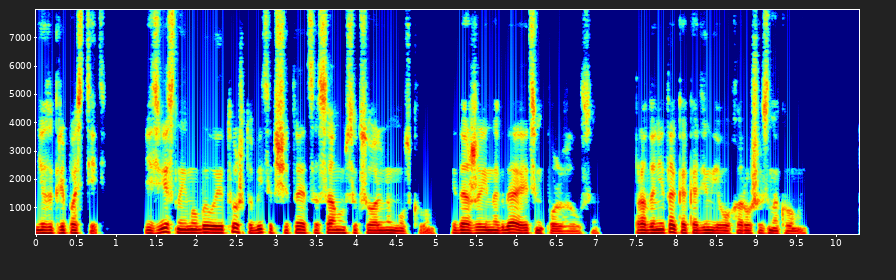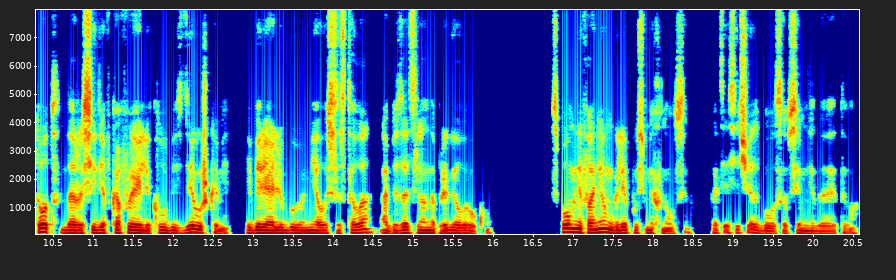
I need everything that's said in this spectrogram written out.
не закрепостить. Известно ему было и то, что бицепс считается самым сексуальным мускулом, и даже иногда этим пользовался. Правда, не так, как один его хороший знакомый. Тот, даже сидя в кафе или клубе с девушками и беря любую мелочь со стола, обязательно напрягал руку. Вспомнив о нем, Глеб усмехнулся, хотя сейчас было совсем не до этого.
